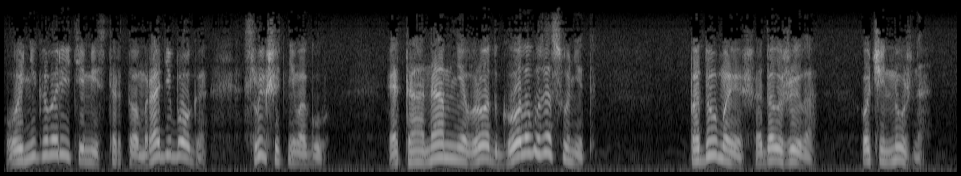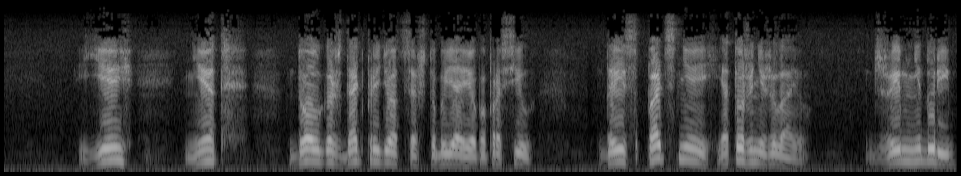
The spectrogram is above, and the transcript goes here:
Ой, не говорите, мистер Том, ради бога, слышать не могу. Это она мне в рот голову засунет? Подумаешь, одолжила. Очень нужно. Ей... Нет, долго ждать придется, чтобы я ее попросил. Да и спать с ней я тоже не желаю. Джим, не дури.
